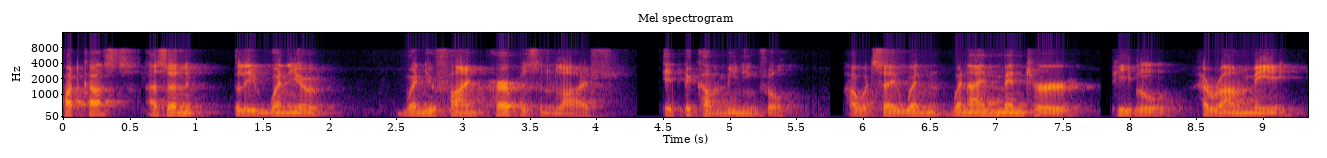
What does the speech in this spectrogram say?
podcast. I certainly believe when you when you find purpose in life, it becomes meaningful. I would say when when I mentor people around me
